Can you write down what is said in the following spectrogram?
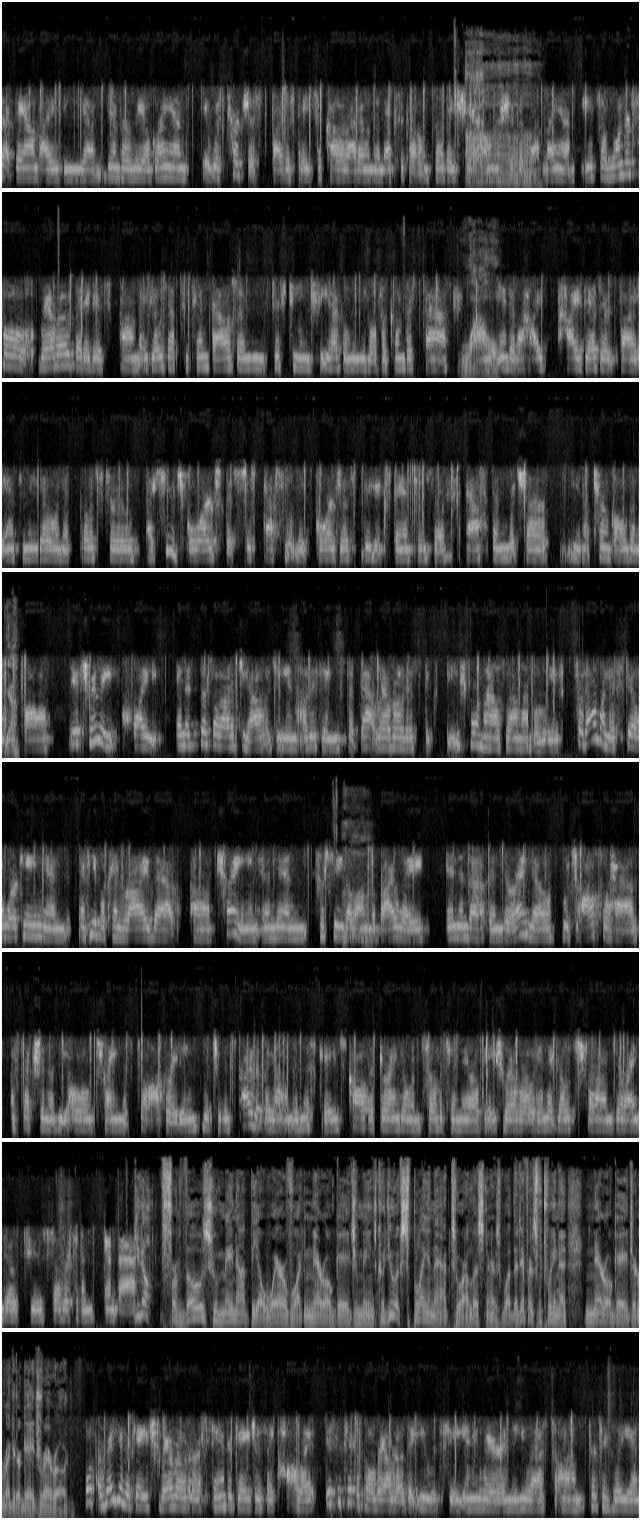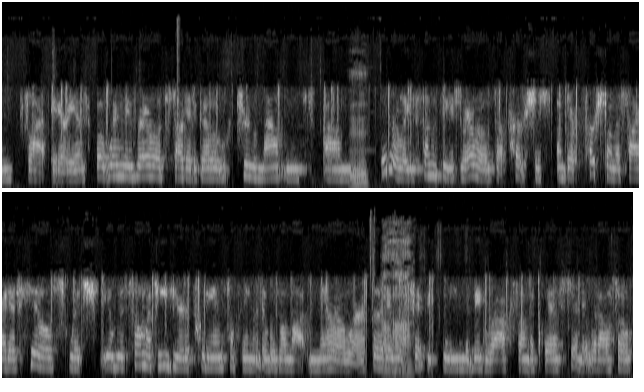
shut down by the um, Denver Rio Grande, it was purchased by the states of Colorado and New Mexico, and so they share oh. ownership of that land. It's a wonderful railroad, but it is um, it goes up to 10,015 feet, I believe, over Cumbres Pass wow. um, into the high high desert by Antonito, and it goes through a huge gorge that's just absolutely gorgeous, big expanses of aspen, which are, you know, turn golden in yeah. the fall. It's really quite, and it's, there's a lot of geology and other things, but that railroad is 64 miles long, I believe. So that one is still working, and, and people can ride that uh, train and then proceed oh. along the byway and end up in Durango, which also has a section of the old train that's still operating, which is privately owned in this case, called the Durango and Silverton Narrow Gauge Railroad, and it goes from Durango to Silverton and back. You know, for those who may not be aware of what narrow gauge means, could you explain that to our listeners? What the difference between a narrow gauge and regular gauge railroad? Well, a regular gauge railroad, or a standard gauge as they call it, is a typical railroad that you would see anywhere in the U.S., um, particularly in flat areas. But when the railroads started to go through mountains, um, mm-hmm. literally some of these railroads are perched, and they're perched on the side of hills, which it was so much easier to put in something that was a lot narrower so that uh-huh. it would uh-huh. fit between the big rocks on the cliffs and it would also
